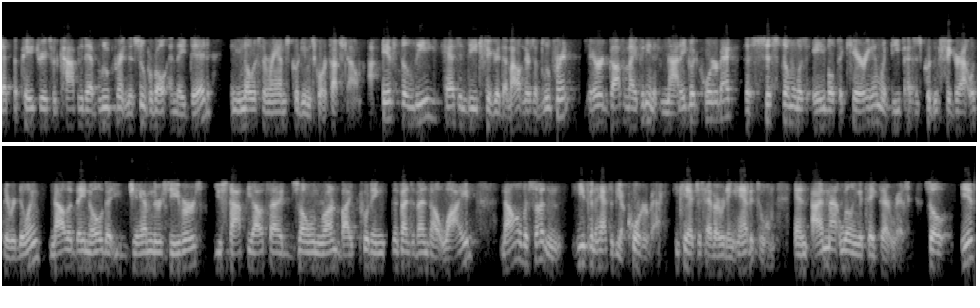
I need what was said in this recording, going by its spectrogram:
that the Patriots would copy that blueprint in the Super Bowl, and they did. And you notice the Rams couldn't even score a touchdown. If the league has indeed figured them out and there's a blueprint, Jared Goff, in my opinion, is not a good quarterback. The system was able to carry him when defenses couldn't figure out what they were doing. Now that they know that you jam the receivers, you stop the outside zone run by putting defensive ends out wide. Now all of a sudden, he's going to have to be a quarterback. He can't just have everything handed to him. And I'm not willing to take that risk. So if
